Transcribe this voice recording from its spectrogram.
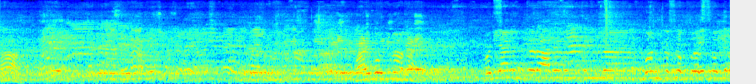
हां. काय बोलून आला पण यानंतर आल्यानंतर मन कसं प्रसन्न?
